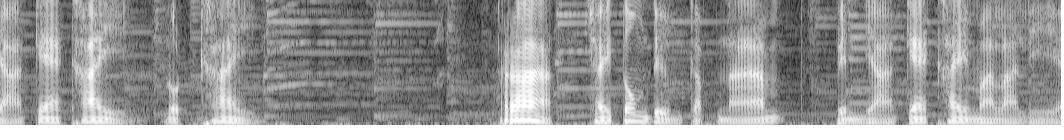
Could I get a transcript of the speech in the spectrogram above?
ยาแก้ไข้ ลดไข้ รากใช้ต้มดื่มกับน้ำเป็นยาแก้ไข้มาลาเรีย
